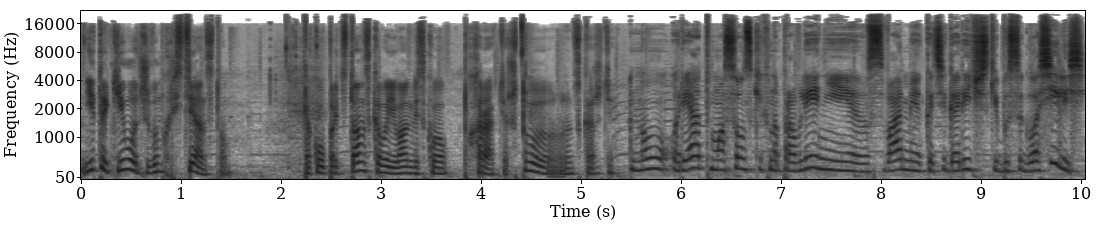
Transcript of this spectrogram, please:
и таким вот живым христианством такого протестантского евангельского характера. Что скажете? Ну, ряд масонских направлений с вами категорически бы согласились,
